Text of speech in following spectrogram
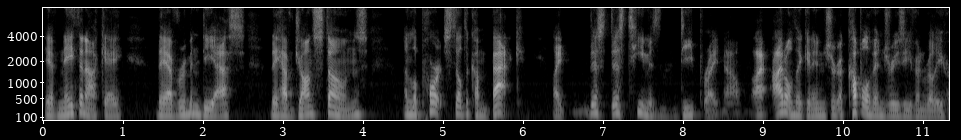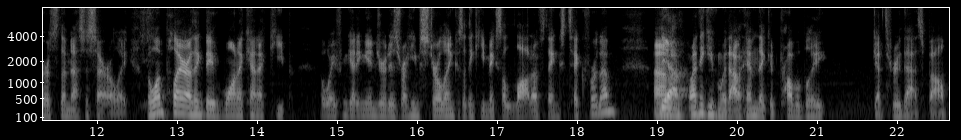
they have Nathan Ake, they have Ruben Dias, they have John Stones, and Laporte still to come back. Like this, this team is deep right now. I, I don't think an injury, a couple of injuries even really hurts them necessarily. The one player I think they'd want to kind of keep away from getting injured is Raheem Sterling because I think he makes a lot of things tick for them. Um, yeah, I think even without him, they could probably get through that spell.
